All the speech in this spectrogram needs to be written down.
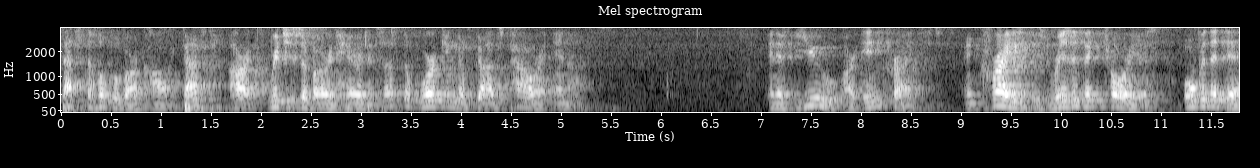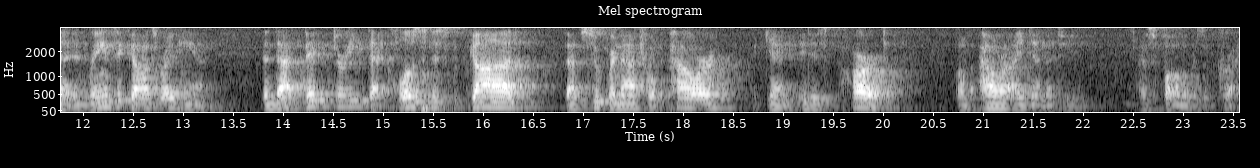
That's the hope of our calling. That's our riches of our inheritance. That's the working of God's power in us. And if you are in Christ, and Christ is risen victorious over the dead and reigns at God's right hand, then that victory, that closeness with God, that supernatural power, again, it is part of our identity as followers of Christ.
